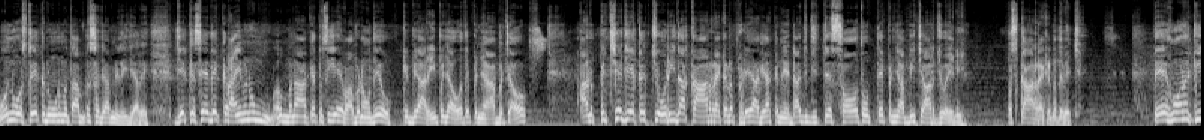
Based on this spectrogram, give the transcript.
ਉਹਨੂੰ ਉਸ ਦੇ ਕਾਨੂੰਨ ਮੁਤਾਬਕ ਸਜ਼ਾ ਮਿਲੀ ਜਾਵੇ। ਜੇ ਕਿਸੇ ਦੇ ਕ੍ਰਾਈਮ ਨੂੰ ਬਣਾ ਕੇ ਤੁਸੀਂ ਇਹ ਹਵਾ ਬਣਾਉਂਦੇ ਹੋ ਕਿ ਬਿਹਾਰੀ ਭਜਾਓ ਤੇ ਪੰਜਾਬ ਬਚਾਓ, ਅਣ ਪਿੱਛੇ ਜੇ ਇੱਕ ਚੋਰੀ ਦਾ ਕਾਰ ਰੈਕਟ ਫੜਿਆ ਗਿਆ ਕੈਨੇਡਾ 'ਚ ਜਿੱਤੇ 100 ਤੋਂ ਉੱਤੇ ਪੰਜਾਬੀ ਚਾਰਜ ਹੋਏ ਨੇ ਉਸ ਕਾਰ ਰੈਕਟ ਦੇ ਵਿੱਚ। ਤੇ ਹੁਣ ਕੀ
